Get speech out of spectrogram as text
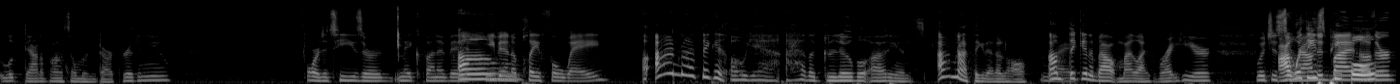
look down upon someone darker than you, or to tease or make fun of it, even in a Um, playful way. I'm not thinking, oh yeah, I have a global audience. I'm not thinking that at all. I'm thinking about my life right here. Which is I'm surrounded with these by people- other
